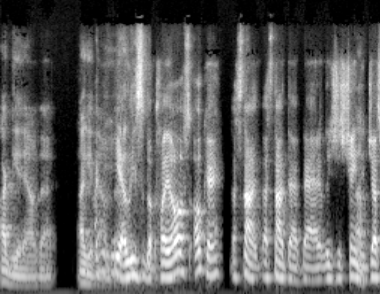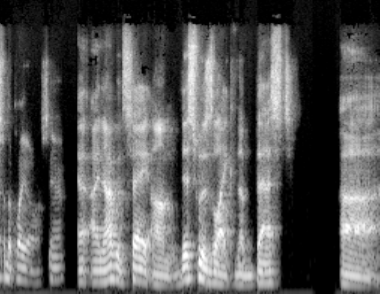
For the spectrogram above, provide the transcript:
I get down with that. I get down. yeah, at least in the playoffs. Okay, that's not that's not that bad. At least just change uh, it just for the playoffs. Yeah. And I would say um, this was like the best. Uh,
